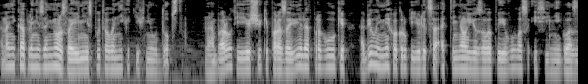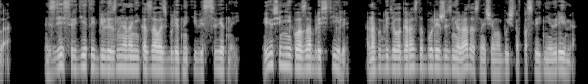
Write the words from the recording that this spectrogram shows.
Она ни капли не замерзла и не испытывала никаких неудобств. Наоборот, ее щеки порозовели от прогулки, а белый мех вокруг ее лица оттенял ее золотые волосы и синие глаза. Здесь, среди этой белизны, она не казалась бледной и бесцветной. Ее синие глаза блестели. Она выглядела гораздо более жизнерадостной, чем обычно в последнее время.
